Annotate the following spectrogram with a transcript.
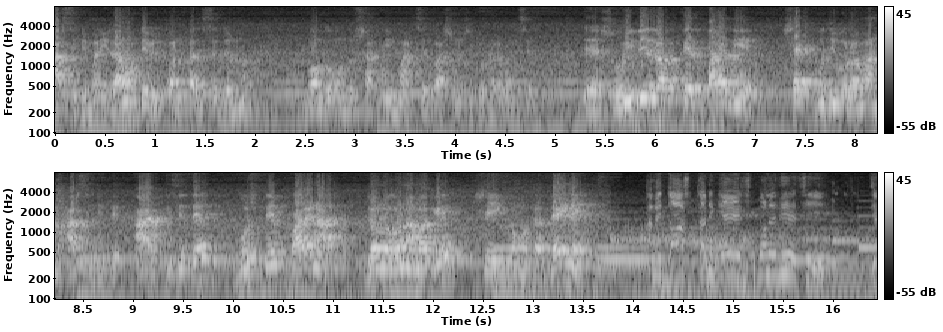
আরসিটি মানে রাউন্ড টেবিল কনফারেন্সের জন্য বঙ্গবন্ধু সাতই মার্চের ভাষণে সে কথাটা বলছেন যে শহীদের রক্তের পাড়া দিয়ে শেখ মুজিবুর রহমান আরসিটিতে আরটিসিতে বসতে পারে না। জনগণ আমাকে সেই ক্ষমতা দেয় নাই। আমি দশ তারিখে বলে দিয়েছি যে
